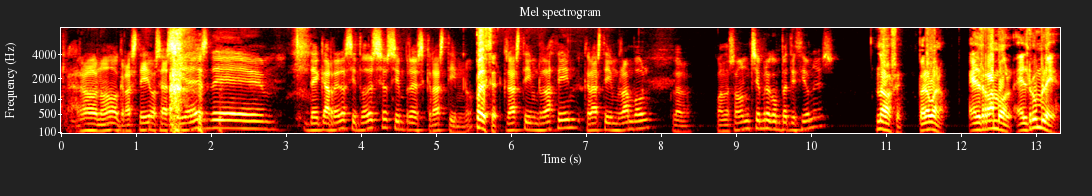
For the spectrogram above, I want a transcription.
Claro, no, Crash Team, o sea, si es de, de carreras y todo eso, siempre es Crash Team, ¿no? Puede ser. Crash Team Racing, Crash Team Rumble, claro. Cuando son siempre competiciones, No lo sé. Pero bueno, el Rumble, el Rumble,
